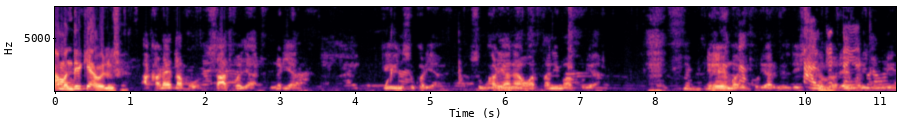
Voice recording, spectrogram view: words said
આ મંદિર ક્યાં આવેલું છે આ ખડાયતાપુર સાત બજાર નડિયાદ કેવિન સુખડિયા સુખડિયા અને વાર્તાની માં ખુડિયાર હે મારી ખુડિયાર મેલદી શિકોતર, હે મારી જોગણી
